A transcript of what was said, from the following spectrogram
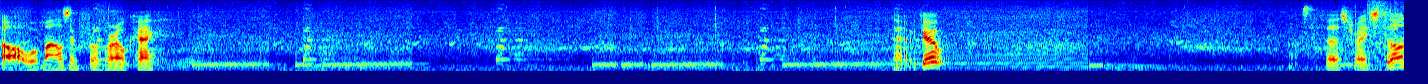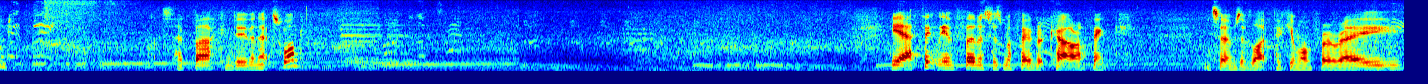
Oh, we're miles in front, we're okay. There we go. That's the first race done. Let's head back and do the next one. Yeah, I think the Infernus is my favourite car, I think. In terms of like picking one for a race.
